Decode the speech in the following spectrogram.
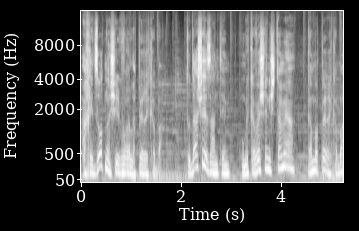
אך את זאת נשאיר כבר לפרק הבא. תודה שהאזנתם, ומקווה שנשתמע גם בפרק הבא.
